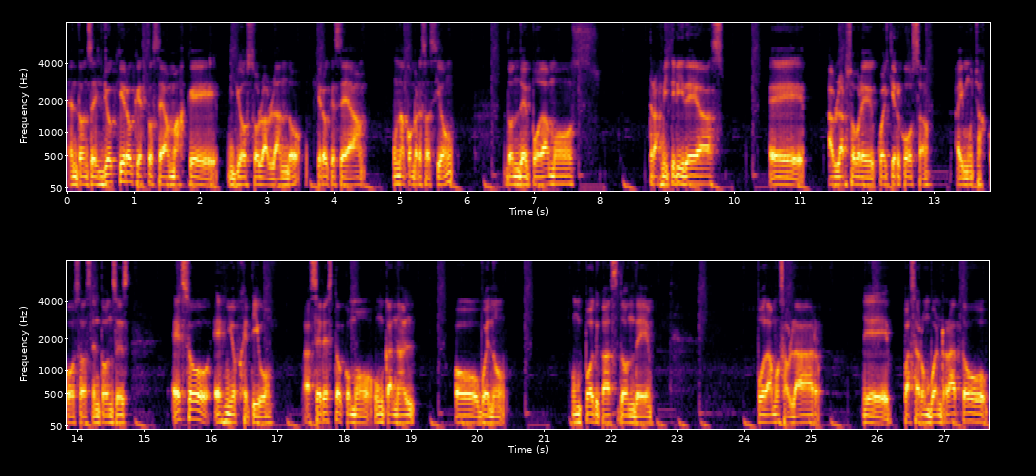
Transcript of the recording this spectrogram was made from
Entonces yo quiero que esto sea más que yo solo hablando, quiero que sea una conversación donde podamos transmitir ideas, eh, hablar sobre cualquier cosa, hay muchas cosas. Entonces, eso es mi objetivo. Hacer esto como un canal o, bueno, un podcast donde podamos hablar, eh, pasar un buen rato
